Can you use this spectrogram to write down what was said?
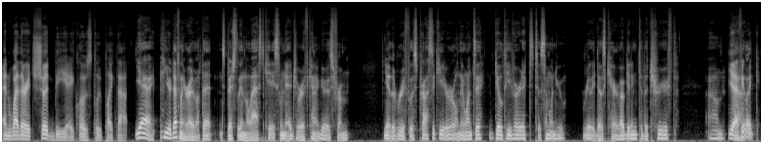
and whether it should be a closed loop like that. Yeah, you're definitely right about that, especially in the last case when Edgeworth kind of goes from, you know, the ruthless prosecutor who only wants a guilty verdict to someone who really does care about getting to the truth. Um, Yeah. I feel like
